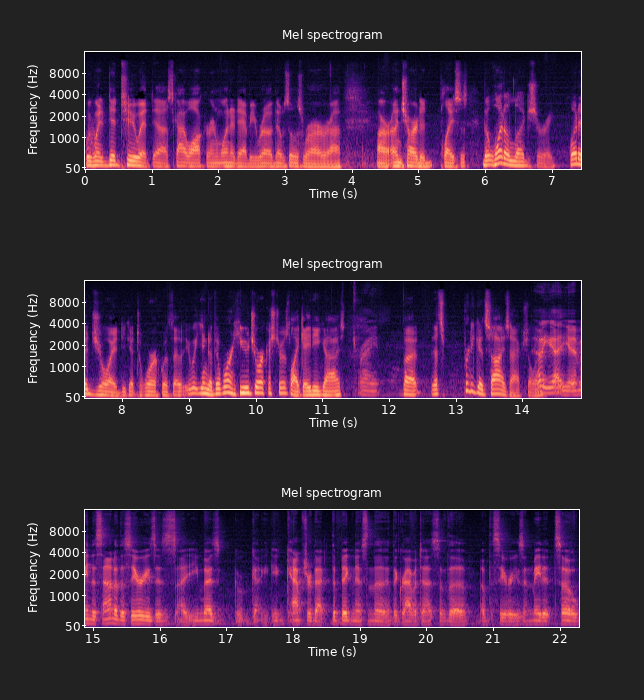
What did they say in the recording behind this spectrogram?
we went did two at uh, Skywalker and one at Abbey Road. Those those were our uh, our uncharted places. But what a luxury! What a joy to get to work with. Uh, you know, there weren't huge orchestras like 80 guys. Right. But that's pretty good size actually. Oh yeah, yeah. I mean the sound of the series is uh, you guys you captured that the bigness and the the gravitas of the of the series and made it so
